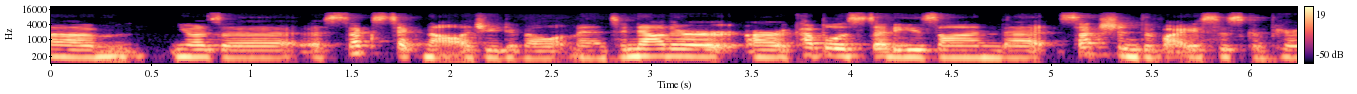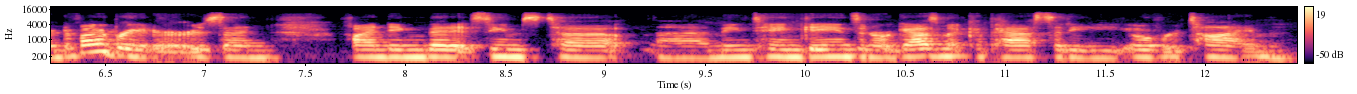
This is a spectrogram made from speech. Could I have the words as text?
um, you know, as a, a, sex technology development. And now there are a couple of studies on that suction device as compared to vibrators and finding that it seems to uh, maintain gains in orgasmic capacity over time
